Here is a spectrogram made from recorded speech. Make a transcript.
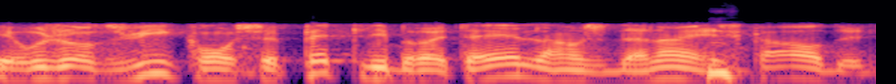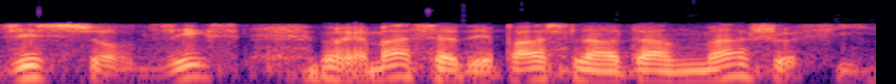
Et aujourd'hui, qu'on se pète les bretelles en se donnant un score de 10 sur 10, vraiment, ça dépasse l'entendement, Sophie.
